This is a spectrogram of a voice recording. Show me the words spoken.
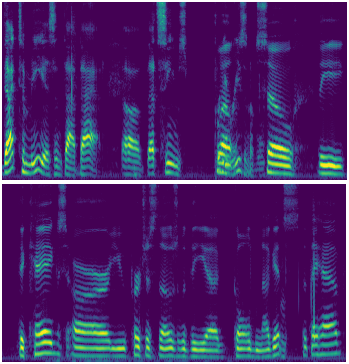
That to me isn't that bad. Uh, that seems pretty well, reasonable. So the the kegs are you purchase those with the uh, gold nuggets that they have.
